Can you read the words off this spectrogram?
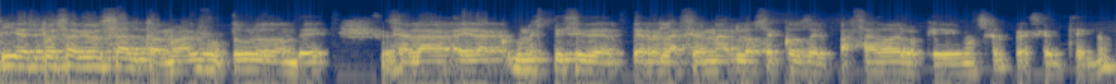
Y después había un salto, ¿no? Al futuro, donde se hablaba, era una especie de, relacionar los ecos del pasado a lo que vivimos el presente, ¿no?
